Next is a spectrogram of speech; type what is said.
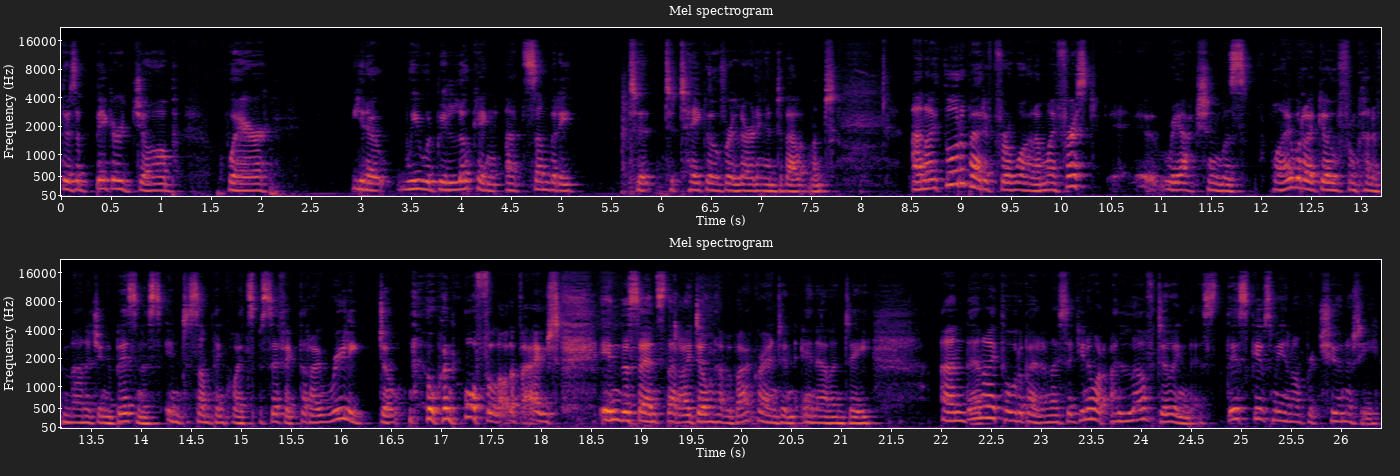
there's a bigger job where, you know, we would be looking at somebody to, to take over learning and development. And I thought about it for a while, and my first uh, reaction was, why would I go from kind of managing a business into something quite specific that I really don't know an awful lot about in the sense that I don't have a background in, in L&D. And then I thought about it and I said, you know what, I love doing this. This gives me an opportunity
